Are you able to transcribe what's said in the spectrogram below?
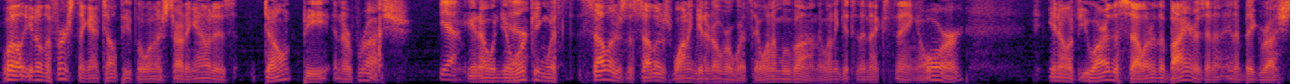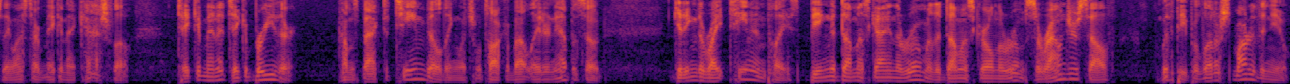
Well, you know, the first thing I tell people when they're starting out is don't be in a rush. Yeah. You know, when you're yeah. working with sellers, the sellers want to get it over with. They want to move on. They want to get to the next thing. Or, you know, if you are the seller, the buyer's in a, in a big rush. They want to start making that cash flow. Take a minute, take a breather. Comes back to team building, which we'll talk about later in the episode. Getting the right team in place, being the dumbest guy in the room or the dumbest girl in the room. Surround yourself with people that are smarter than you.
